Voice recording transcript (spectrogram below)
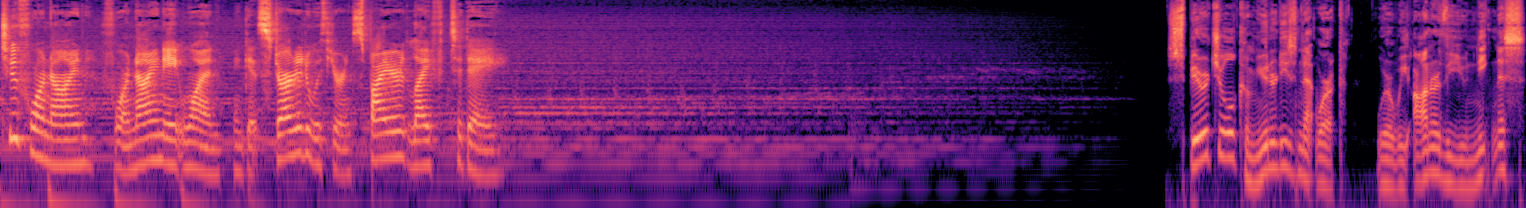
249 4981 and get started with your inspired life today. Spiritual Communities Network, where we honor the uniqueness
